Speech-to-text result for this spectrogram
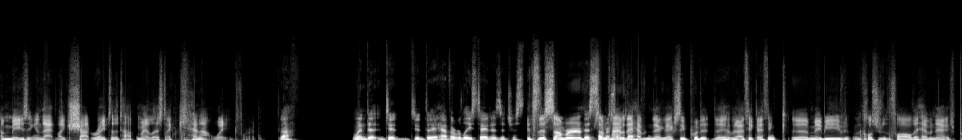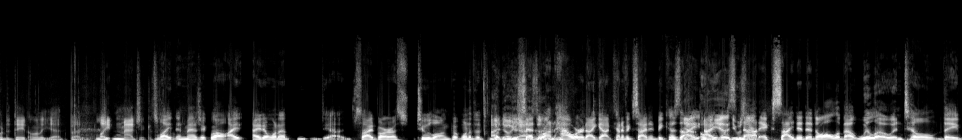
amazing, and that like shot right to the top of my list. I cannot wait for it. Ah. When did, did did they have a release date? Is it just It's this summer. This summer sometime. They haven't actually put it. They, I think. I think uh, maybe even closer to the fall. They haven't actually put a date on it yet. But Light and Magic. Light and Magic? Well, I, I don't want to uh, sidebar us too long, but one of the when know, you yeah, said Ron. Howard, I got kind of excited because Yeah. I, Oh, I yeah, was, was not there. excited at all about Willow until they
